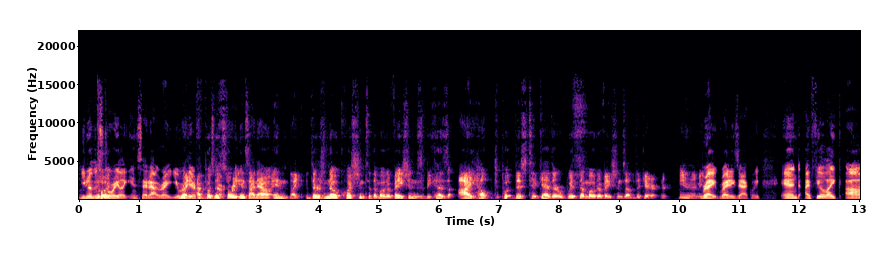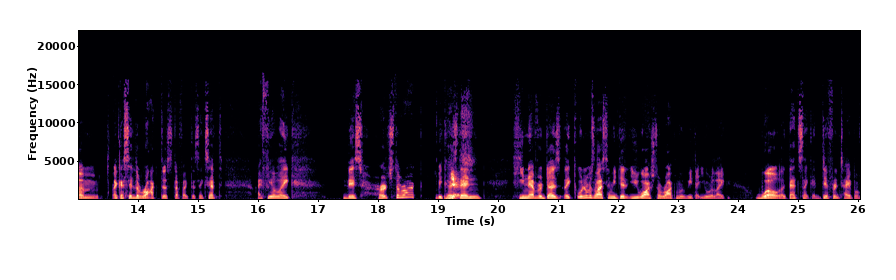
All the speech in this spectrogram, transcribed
you know the put- story like inside out, right? You were right. there i put the, the story inside out and like there's no question to the motivations because i helped put this together with the motivations of the character. You know what i mean? Right, right, exactly. And I feel like, um, like I said, The Rock does stuff like this. Except, I feel like this hurts The Rock because Yes. then he never does like when was the last time you did you watched a Rock movie that you were like, whoa, like that's like a different type of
